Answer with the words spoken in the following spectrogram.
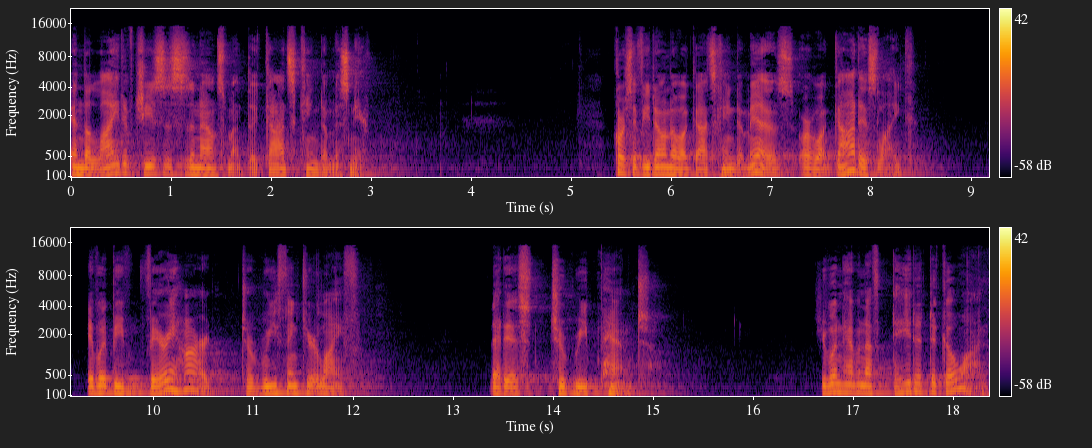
in the light of Jesus' announcement that God's kingdom is near. Of course, if you don't know what God's kingdom is or what God is like, it would be very hard to rethink your life. That is, to repent. You wouldn't have enough data to go on.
